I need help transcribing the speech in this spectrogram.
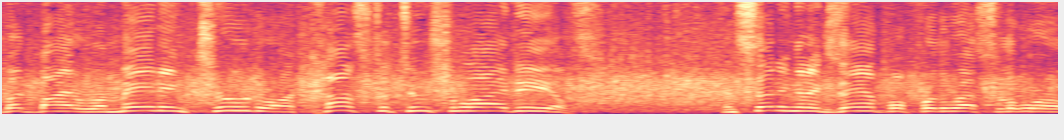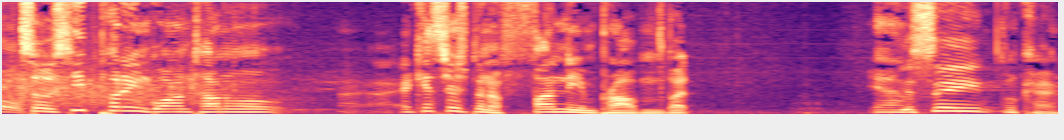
but by remaining true to our constitutional ideals and setting an example for the rest of the world. So is he putting Guantanamo? I guess there's been a funding problem, but yeah. You see, Okay.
